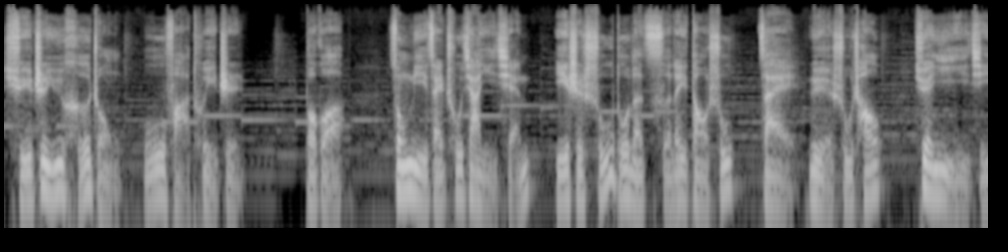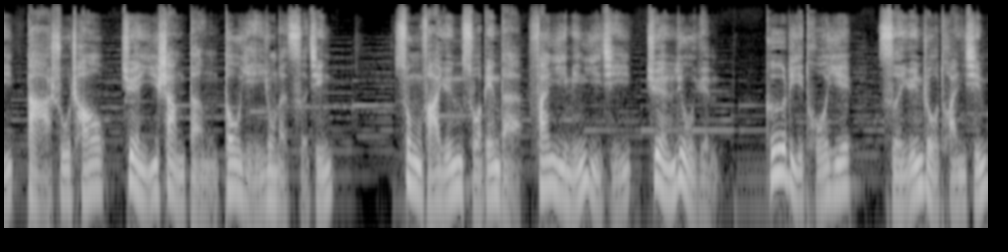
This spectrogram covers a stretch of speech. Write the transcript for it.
取之于何种，无法推知。不过，宗密在出家以前已是熟读了此类道书，在《略书钞》卷一以及《大书钞》卷一上等都引用了此经。宋法云所编的翻译名义集卷六云：“歌利陀耶，此云肉团心，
